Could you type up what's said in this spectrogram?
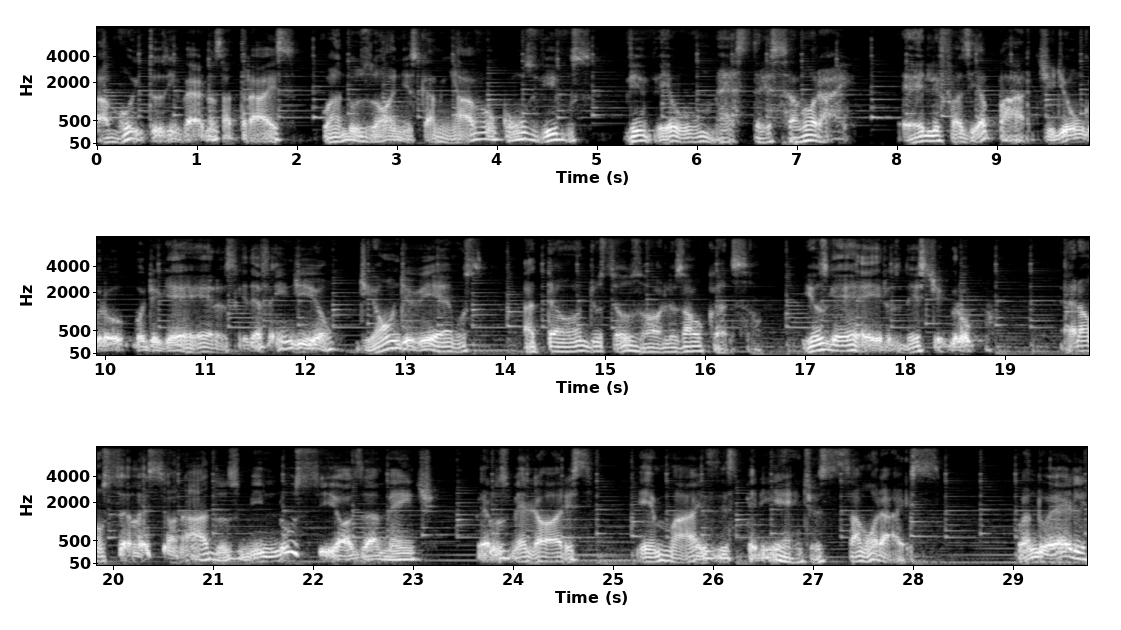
Há muitos invernos atrás, quando os Onis caminhavam com os vivos, viveu um mestre samurai. Ele fazia parte de um grupo de guerreiros que defendiam de onde viemos até onde os seus olhos alcançam. E os guerreiros deste grupo eram selecionados minuciosamente pelos melhores e mais experientes samurais. Quando ele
